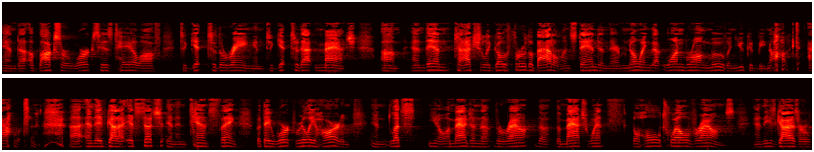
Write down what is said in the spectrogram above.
And uh, a boxer works his tail off to get to the ring and to get to that match. Um, and then to actually go through the battle and stand in there knowing that one wrong move and you could be knocked out. Uh, and they've got a, it's such an intense thing, but they work really hard. And, and let's, you know, imagine the, the round, the, the match went the whole 12 rounds. And these guys are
